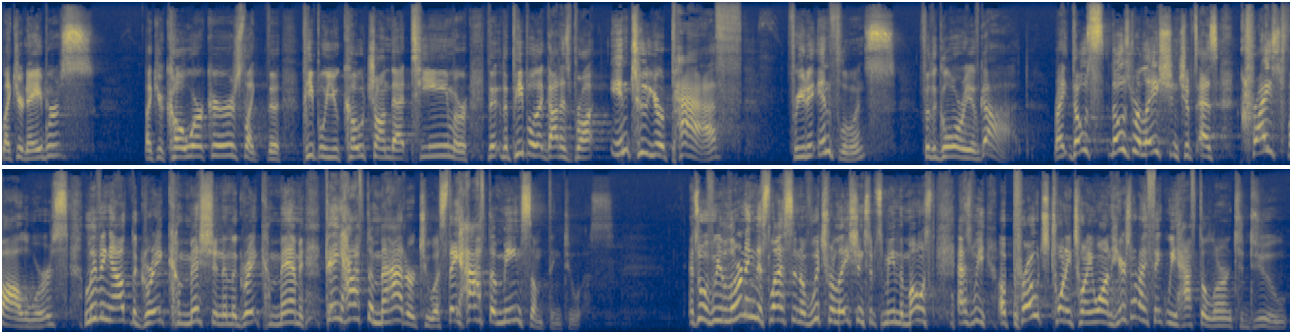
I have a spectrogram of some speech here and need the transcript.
Like your neighbors, like your coworkers, like the people you coach on that team, or the, the people that God has brought into your path for you to influence for the glory of God, right? Those, those relationships as Christ followers, living out the Great Commission and the Great Commandment, they have to matter to us. They have to mean something to us. And so, if we're learning this lesson of which relationships mean the most, as we approach 2021, here's what I think we have to learn to do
